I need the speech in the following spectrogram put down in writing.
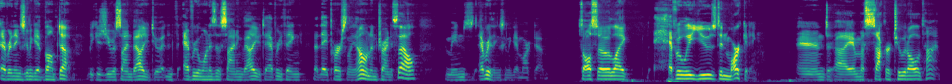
Everything's going to get bumped up because you assign value to it. And if everyone is assigning value to everything that they personally own and trying to sell, it means everything's going to get marked up. It's also like heavily used in marketing. And I am a sucker to it all the time.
